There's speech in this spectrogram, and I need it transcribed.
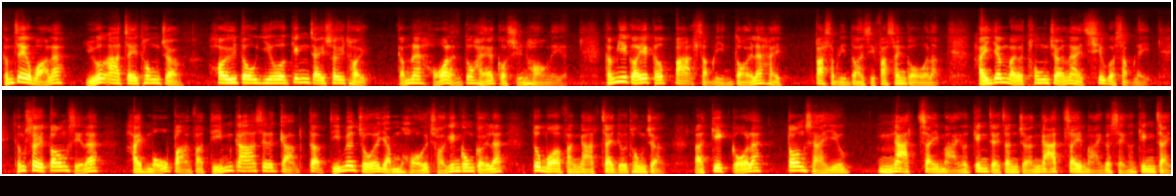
咁即係話咧，如果壓制通脹去到要個經濟衰退。咁咧可能都係一個選項嚟嘅。咁呢個一九八十年代咧係八十年代時發生過噶啦，係因為個通脹咧係超過十厘。咁所以當時咧係冇辦法點加息都夾得，點樣做嘅任何嘅財經工具咧都冇辦法壓制到通脹。嗱，結果咧當時係要壓制埋個經濟增長，壓制埋個成個經濟，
